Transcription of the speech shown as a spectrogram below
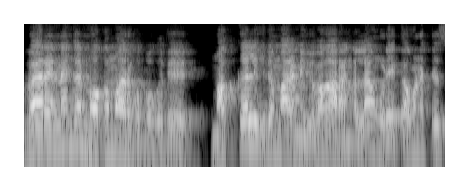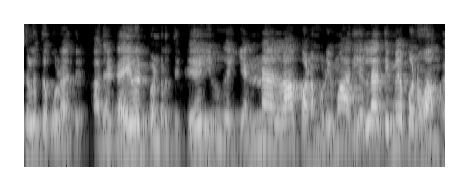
வேற என்னங்க நோக்கமா இருக்க போகுது? மக்கள் இத மாதிரியான விவகாரங்கள்ல அவங்களுடைய கவனத்தை செலுத்தக்கூடாது. அதை டைவர்ட் பண்றதுக்கு இவங்க என்னெல்லாம் பண்ண முடியுமோ அது எல்லாத்தையுமே பண்ணுவாங்க.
